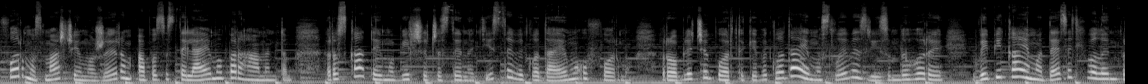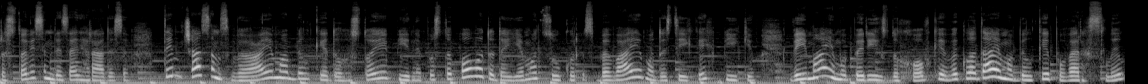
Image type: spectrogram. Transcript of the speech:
Форму змащуємо жиром або застеляємо пергаментом. Розкатуємо більшу частину тіста і викладаємо у форму. Роблячи бортики, викладаємо сливи зрізом догори. Випікаємо 10 хвилин при 180 градусів. Тим часом збиваємо білки до густої піни, поступово додаємо цукор, збиваємо до стійких піків, виймаємо пиріг з духовки, викладаємо білки поверх слив,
